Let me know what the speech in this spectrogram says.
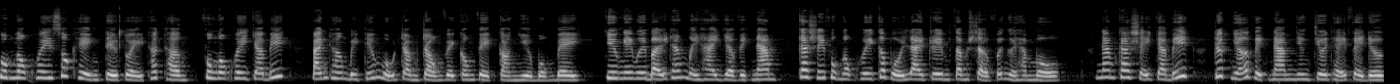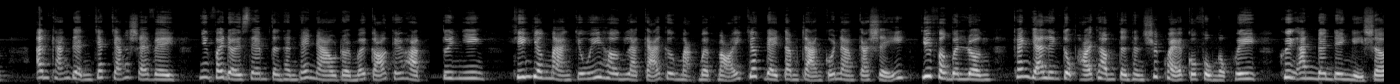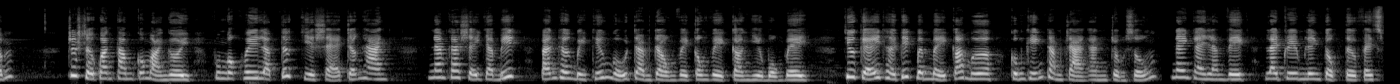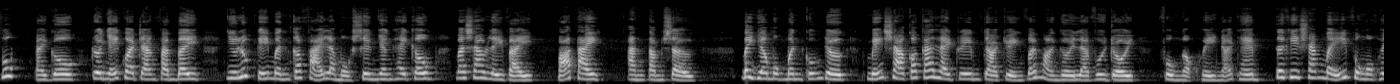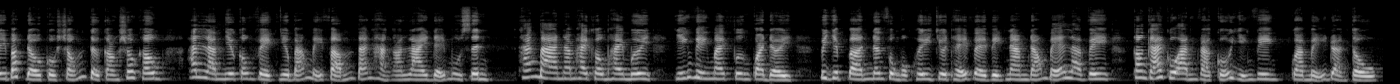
Phùng Ngọc Huy xuất hiện tiểu tụy thất thần. Phùng Ngọc Huy cho biết bản thân bị thiếu ngủ trầm trọng vì công việc còn nhiều bộn bề. Chiều ngày 17 tháng 12 giờ Việt Nam, ca sĩ Phùng Ngọc Huy có buổi livestream tâm sự với người hâm mộ. Nam ca sĩ cho biết rất nhớ Việt Nam nhưng chưa thể về được. Anh khẳng định chắc chắn sẽ về, nhưng phải đợi xem tình hình thế nào rồi mới có kế hoạch. Tuy nhiên, khiến dân mạng chú ý hơn là cả gương mặt mệt mỏi chất đầy tâm trạng của nam ca sĩ. Dưới phần bình luận, khán giả liên tục hỏi thăm tình hình sức khỏe của Phùng Ngọc Huy, khuyên anh nên đi nghỉ sớm. Trước sự quan tâm của mọi người, Phùng Ngọc Huy lập tức chia sẻ trấn an. Nam ca sĩ cho biết bản thân bị thiếu ngủ trầm trọng vì công việc còn nhiều bộn bề. Chưa kể thời tiết bên Mỹ có mưa cũng khiến tâm trạng anh trùng xuống. Nay ngày làm việc, livestream liên tục từ Facebook, Bigo rồi nhảy qua trang fanpage. Nhiều lúc nghĩ mình có phải là một siêu nhân hay không mà sao lì vậy? Bỏ tay, anh tâm sự. Bây giờ một mình cũng được, miễn sao có cái livestream trò chuyện với mọi người là vui rồi. Phùng Ngọc Huy nói thêm, từ khi sang Mỹ, Phùng Ngọc Huy bắt đầu cuộc sống từ con số 0. Anh làm nhiều công việc như bán mỹ phẩm, bán hàng online để mưu sinh. Tháng 3 năm 2020, diễn viên Mai Phương qua đời. Vì dịch bệnh nên Phùng Ngọc Huy chưa thể về Việt Nam đón bé La Vi, con gái của anh và cố diễn viên, qua Mỹ đoàn tụ.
